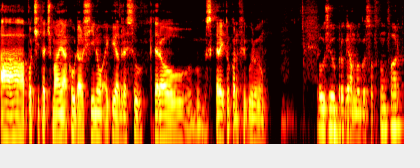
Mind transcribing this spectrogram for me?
a počítač má nějakou další jinou IP adresu, kterou, s které to konfiguruju. Použiju program Logosoft Comfort,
